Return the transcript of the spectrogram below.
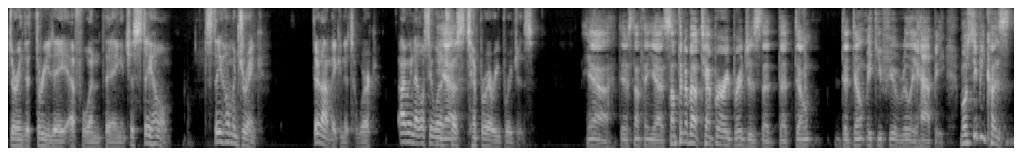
during the three day F1 thing and just stay home. Stay home and drink. They're not making it to work. I mean, unless they want to yeah. trust temporary bridges. Yeah, there's nothing. Yeah, something about temporary bridges that that don't that don't make you feel really happy. Mostly because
